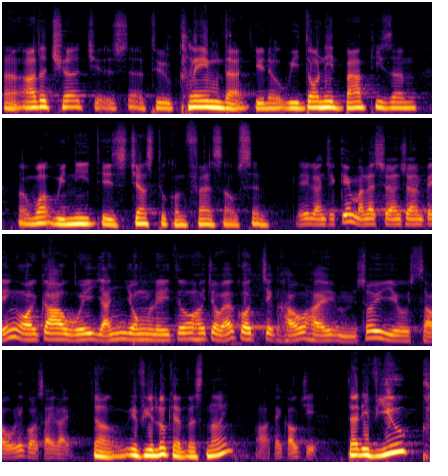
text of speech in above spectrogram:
uh, other churches uh, to claim that, you know, we don't need baptism. Uh, what we need is just to confess our sin. 呢两节经文咧，常常俾外教会引用嚟到去作为一个藉口，系唔需要受呢个洗礼。 Now, if you look at verse 9, 啊，第九节， that if you c-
